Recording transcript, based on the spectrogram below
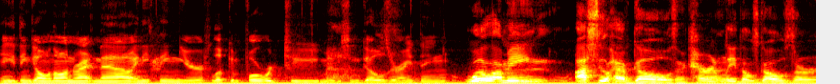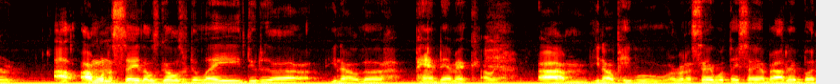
anything going on right now? Anything you're looking forward to? Maybe some goals or anything? Well, I mean, I still have goals, and currently those goals are. I, I want to say those goals are delayed due to the, you know, the pandemic. Oh yeah. Um, you know, people are going to say what they say about it, but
